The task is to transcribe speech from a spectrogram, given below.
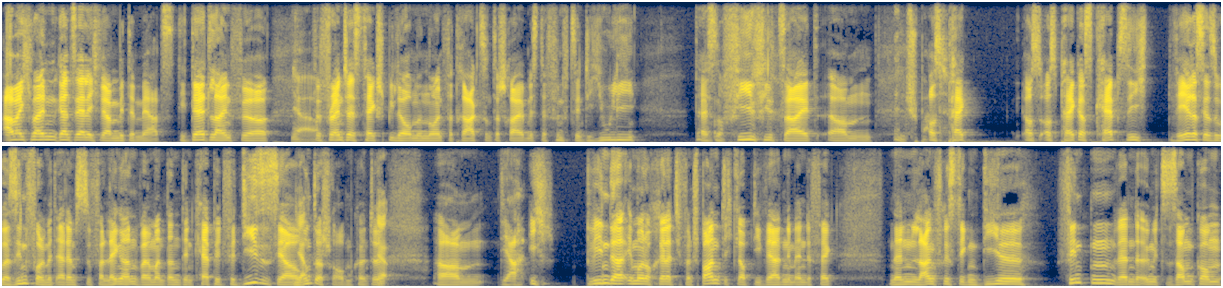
aber ich meine, ganz ehrlich, wir haben Mitte März. Die Deadline für, ja. für Franchise-Tag-Spieler, um einen neuen Vertrag zu unterschreiben, ist der 15. Juli. Da ist noch viel, viel Zeit. Ähm, Entspannt. Aus, Pack, aus, aus Packers Cap-Sicht wäre es ja sogar sinnvoll, mit Adams zu verlängern, weil man dann den Cap-Hit für dieses Jahr ja. runterschrauben könnte. Ja. Ähm, ja, ich bin da immer noch relativ entspannt. Ich glaube, die werden im Endeffekt einen langfristigen Deal finden, werden da irgendwie zusammenkommen.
